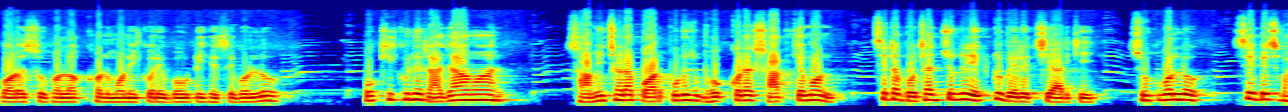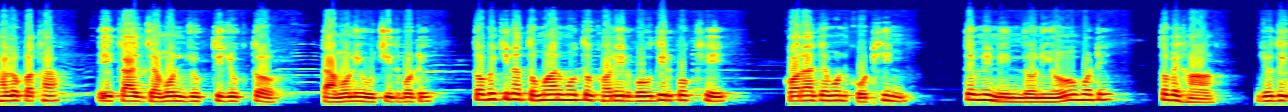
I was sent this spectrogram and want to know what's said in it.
বড় শুভ লক্ষণ মনে করে বউটি হেসে বলল পক্ষীকুলের রাজা আমার। স্বামী ছাড়া পরপুরুষ ভোগ করার স্বাদ কেমন? সেটা বোঝার জন্য একটু বেরোচ্ছি আর কি। সুখ বলল, সে বেশ ভালো কথা। এই কাজ যেমন যুক্তিযুক্ত, তেমনই উচিত বটে। তবে কিনা তোমার মতো ঘরের বৌদির পক্ষে করা যেমন কঠিন, তেমনি নিন্দনীয়ও বটে। তবে হ্যাঁ যদি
